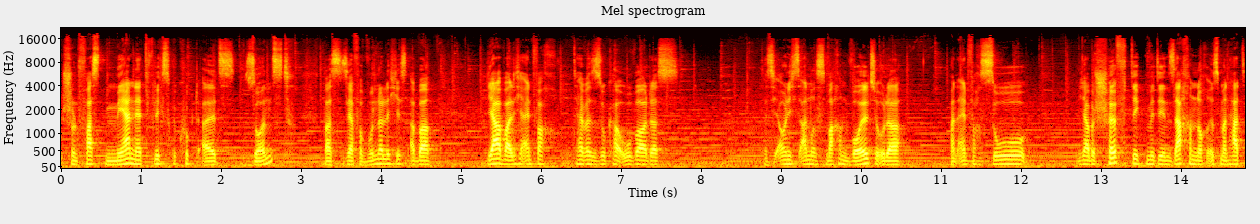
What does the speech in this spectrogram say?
schon fast mehr Netflix geguckt als sonst, was sehr verwunderlich ist. Aber ja, weil ich einfach teilweise so K.O. war, dass, dass ich auch nichts anderes machen wollte oder man einfach so ja, beschäftigt mit den Sachen noch ist. Man hat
